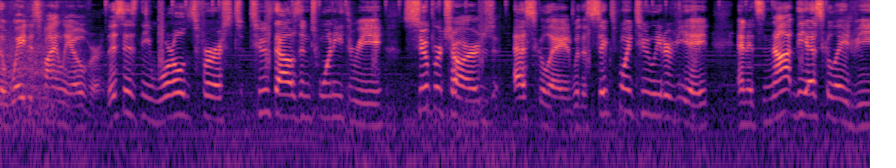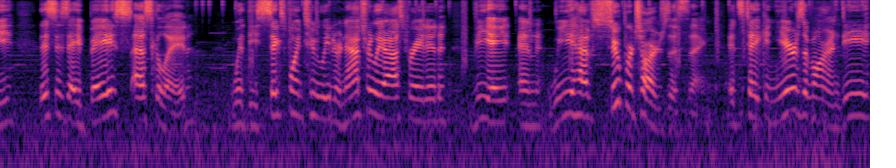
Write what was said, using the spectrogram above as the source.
the wait is finally over. This is the world's first 2023 supercharged Escalade with a 6.2 liter V8, and it's not the Escalade V. This is a base Escalade with the 6.2 liter naturally aspirated V8, and we have supercharged this thing. It's taken years of R&D.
